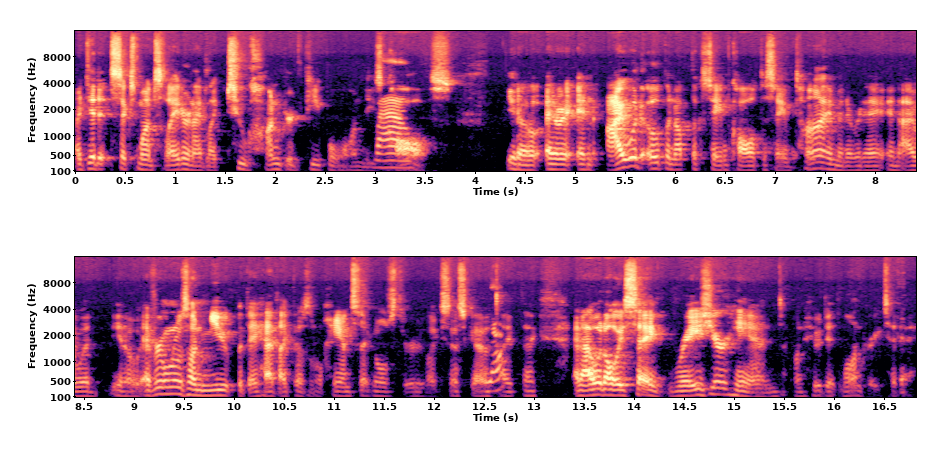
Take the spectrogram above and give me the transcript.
I did it six months later, and I had like 200 people on these wow. calls. You know, and, and, I would open up the same call at the same time and every day, and I would, you know, everyone was on mute, but they had like those little hand signals through like Cisco yeah. type thing, and I would always say, "Raise your hand on who did laundry today."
